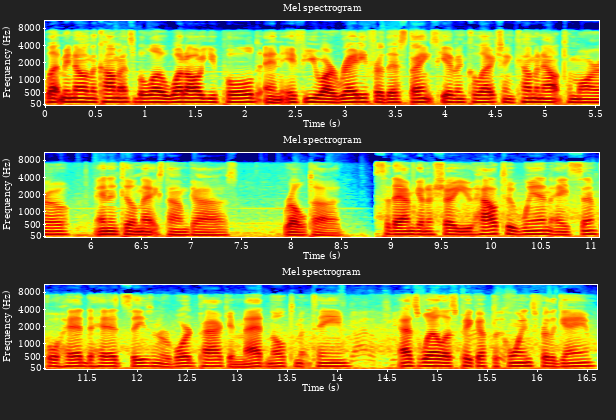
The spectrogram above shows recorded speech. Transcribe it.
Let me know in the comments below what all you pulled and if you are ready for this Thanksgiving collection coming out tomorrow. And until next time, guys, roll tide. Today I'm going to show you how to win a simple head-to-head -head season reward pack in Madden Ultimate Team as well as pick up the coins for the game.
